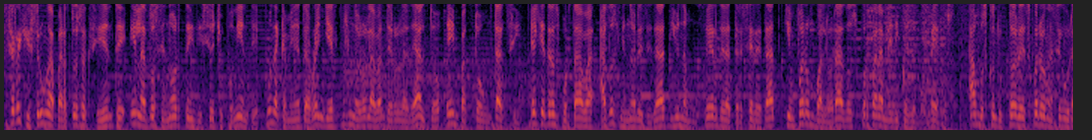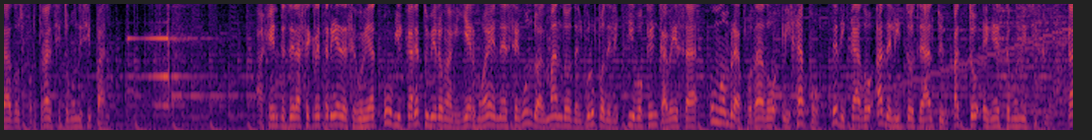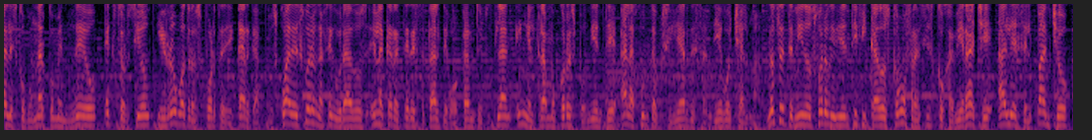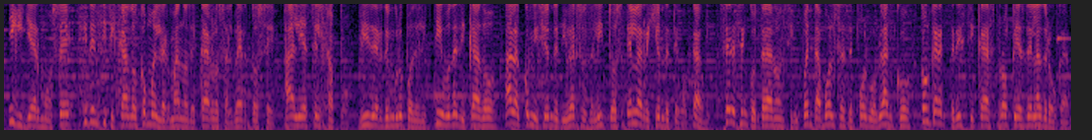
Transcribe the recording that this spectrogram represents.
Se registró un aparatoso accidente en la 12 Norte y 18 Poniente. Una camioneta Ranger ignoró la banderola de alto e impactó a un taxi, el que transportaba a dos menores de edad y una mujer de la tercera edad, quien fueron valorados por paramédicos de bomberos. Ambos conductores fueron asegurados por tránsito municipal. Agentes de la Secretaría de Seguridad Pública detuvieron a Guillermo N., segundo al mando del grupo delictivo que encabeza un hombre apodado El Japo, dedicado a delitos de alto impacto en este municipio, tales como narcomenudeo, extorsión y robo a transporte de carga, los cuales fueron asegurados en la carretera estatal Tehuacán-Teotitlán en el tramo correspondiente a la Junta Auxiliar de San Diego Chalma. Los detenidos fueron identificados como Francisco Javier H., alias El Pancho, y Guillermo C., identificado como el hermano de Carlos Alberto C., alias El Japo líder de un grupo delictivo dedicado a la comisión de diversos delitos en la región de Tehuacán. Se les encontraron 50 bolsas de polvo blanco con características propias de la droga.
